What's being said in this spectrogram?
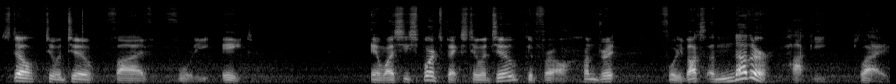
Still two and two, five 48. NYC Sports Picks 2 and 2, good for 140 bucks. Another hockey play.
